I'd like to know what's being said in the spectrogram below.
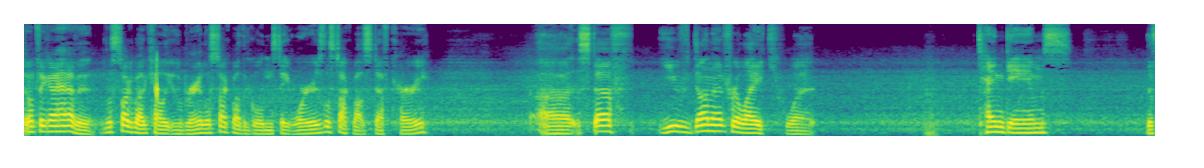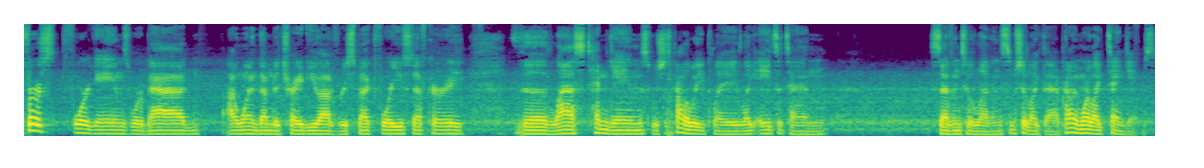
Don't think I have it. Let's talk about Kelly Oubre. Let's talk about the Golden State Warriors. Let's talk about Steph Curry. Uh, Steph, you've done it for like, what, 10 games. The first four games were bad. I wanted them to trade you out of respect for you, Steph Curry. the last 10 games, which is probably what you played, like 8 to 10, 7 to 11, some shit like that. Probably more like 10 games.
